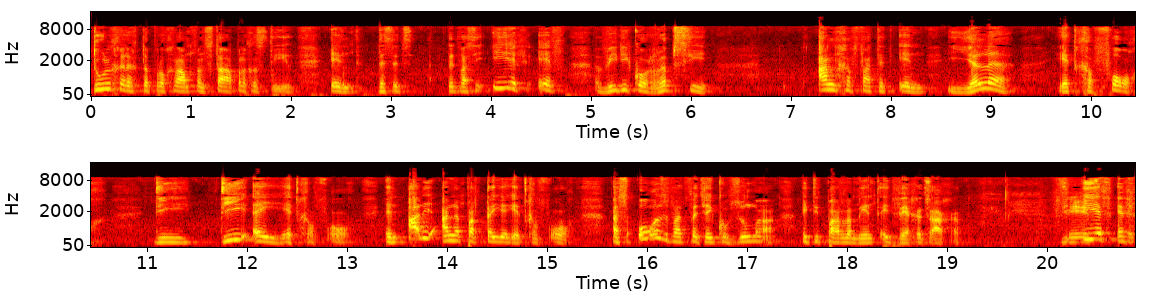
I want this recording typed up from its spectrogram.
doelgerigte program van stapel gestuur en dis dit dit was die EFF wie die korrupsie aangevat het en julle het gevolg die DA het gevolg en al die ander partye het gevolg as ons wat vir Jacob Zuma uit die parlement uit weggesag het die E EFF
